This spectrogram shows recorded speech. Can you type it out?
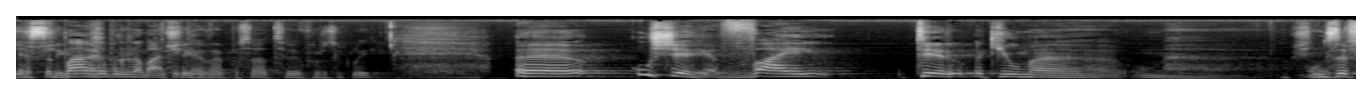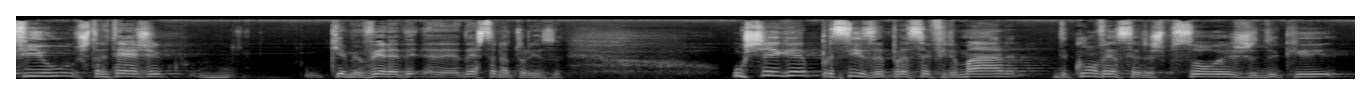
essa barra vai- programática. o Chega vai passar a ser a força política? Uh, o Chega vai ter aqui uma, uma- um desafio estratégico que, a meu ver, é de- é desta natureza. O Chega precisa, para se afirmar, de convencer as pessoas de que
